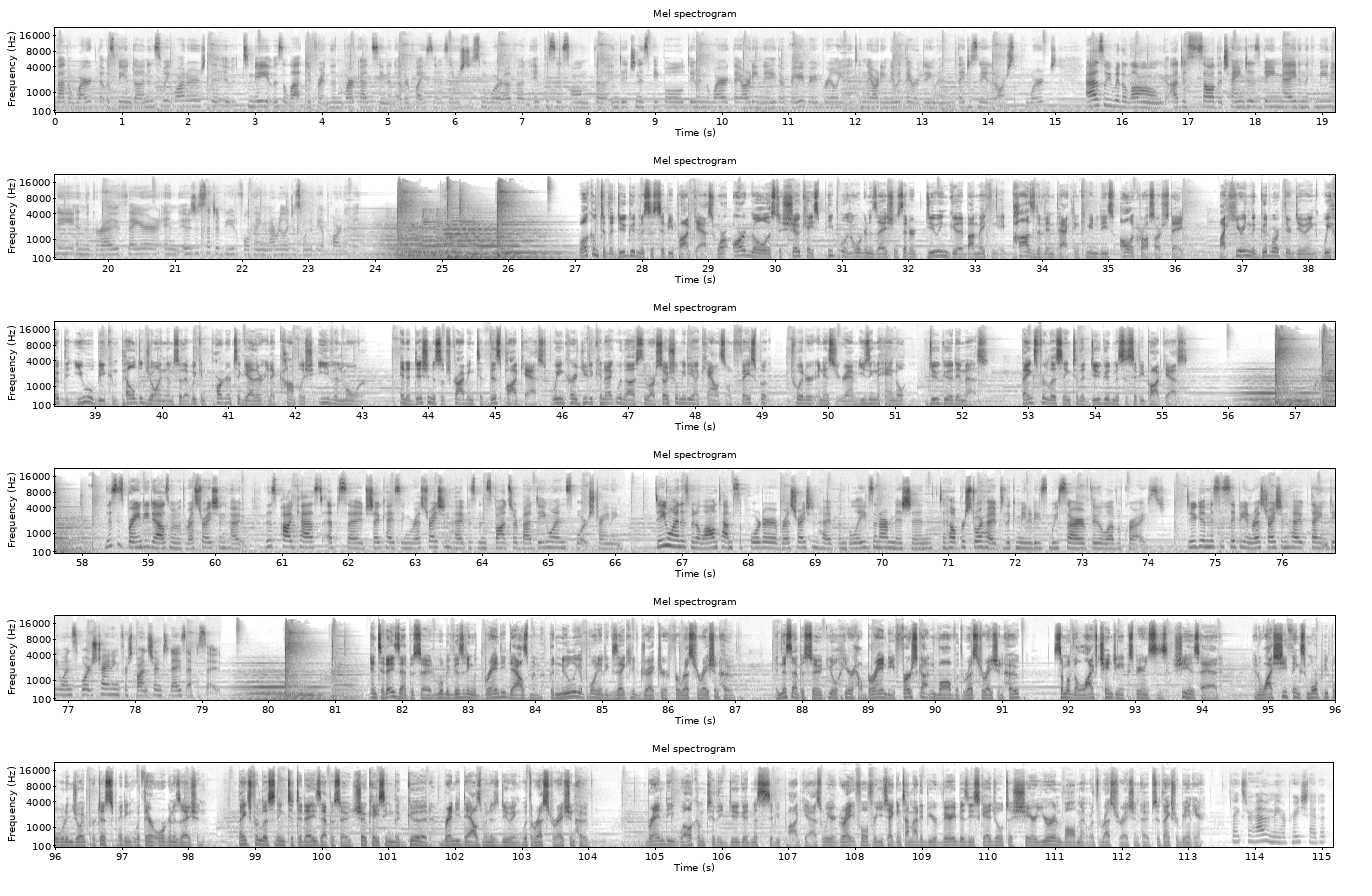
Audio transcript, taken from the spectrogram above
in by the work that was being done in Sweetwater. It, to me, it was a lot different than work I'd seen in other places. There was just more of an emphasis on the indigenous people doing the work. They already knew they're very, very brilliant, and they already knew what they were doing. They just needed our support. As we went along, I just saw the changes being made in the community and the growth there, and it was just such a beautiful thing, and I really just wanted to be a part of it. Welcome to the Do Good Mississippi podcast, where our goal is to showcase people and organizations that are doing good by making a positive impact in communities all across our state. By hearing the good work they're doing, we hope that you will be compelled to join them so that we can partner together and accomplish even more. In addition to subscribing to this podcast, we encourage you to connect with us through our social media accounts on Facebook, Twitter, and Instagram using the handle Do Good MS. Thanks for listening to the Do Good Mississippi podcast. This is Brandy Dowsman with Restoration Hope. This podcast episode showcasing Restoration Hope has been sponsored by D1 Sports Training. D1 has been a longtime supporter of Restoration Hope and believes in our mission to help restore hope to the communities we serve through the love of Christ. Do Mississippi and Restoration Hope thank D1 Sports Training for sponsoring today's episode. In today's episode, we'll be visiting with Brandy Dowsman, the newly appointed Executive Director for Restoration Hope, in this episode, you'll hear how Brandy first got involved with Restoration Hope, some of the life changing experiences she has had, and why she thinks more people would enjoy participating with their organization. Thanks for listening to today's episode showcasing the good Brandy Dowsman is doing with Restoration Hope. Brandy, welcome to the Do Good Mississippi podcast. We are grateful for you taking time out of your very busy schedule to share your involvement with Restoration Hope. So thanks for being here. Thanks for having me. I appreciate it.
